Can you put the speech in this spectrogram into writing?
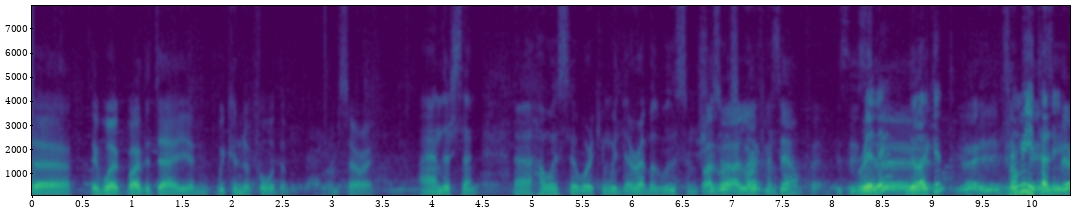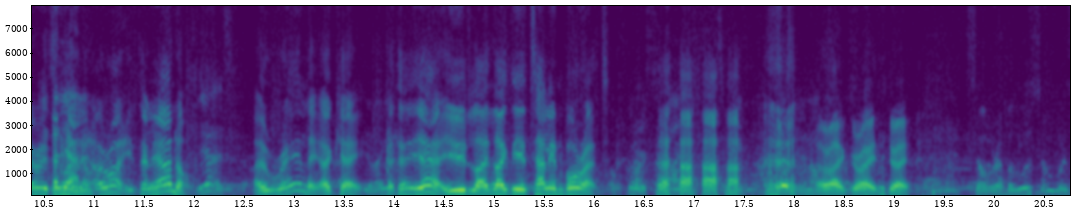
Uh, they work by the day, and we couldn't afford them. I'm sorry. I understand. Uh, how was uh, working with the Rebel Wilson? The way, I like this outfit. Is this, Really? uh, You like it? yeah, it's From Italy, Italiano. All right, Italiano. Yes, Oh, really? Okay. You like I think, yeah, you like like the Italian Borat. of course. I-. You know. All right, great, great. So Rebel Wilson was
